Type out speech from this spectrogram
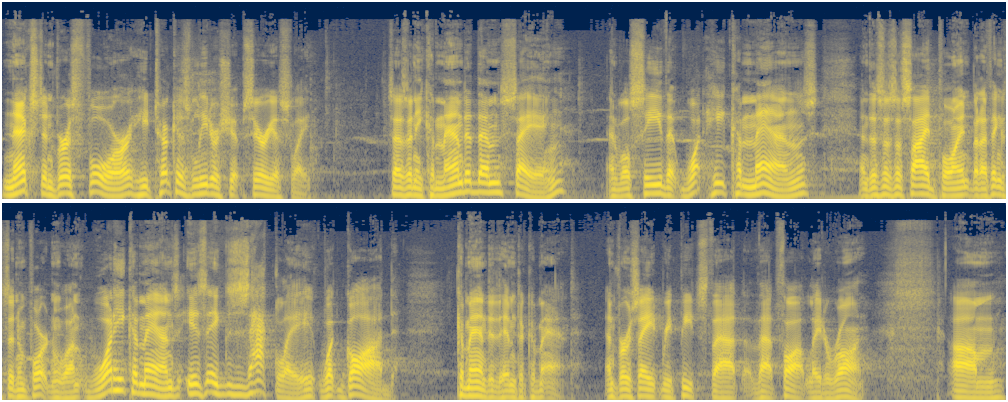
Next, in verse 4, he took his leadership seriously. It says, And he commanded them, saying, and we'll see that what he commands, and this is a side point, but I think it's an important one, what he commands is exactly what God commanded him to command. And verse 8 repeats that, that thought later on. Um,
